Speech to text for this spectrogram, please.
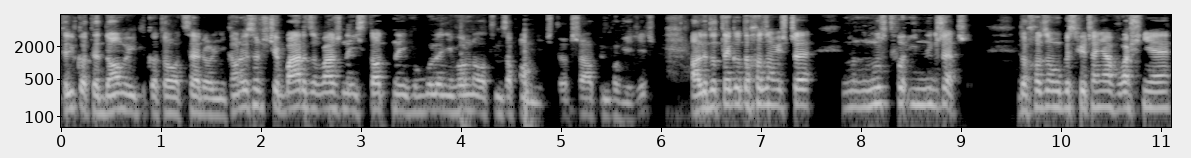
Tylko te domy i tylko to OC rolnika. Ono jest oczywiście bardzo ważne, istotne i w ogóle nie wolno o tym zapomnieć, to trzeba o tym powiedzieć. Ale do tego dochodzą jeszcze mnóstwo innych rzeczy. Dochodzą ubezpieczenia właśnie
